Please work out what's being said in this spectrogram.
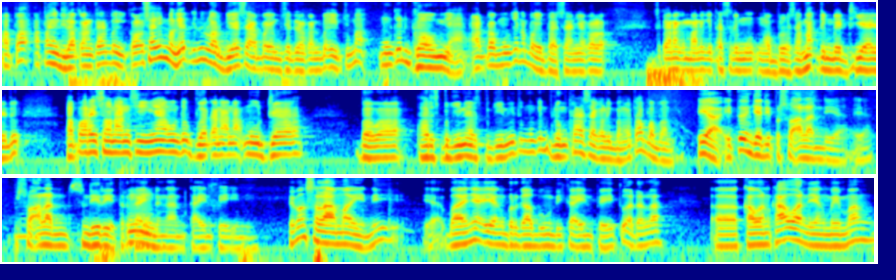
apa apa yang dilakukan KNPI kalau saya melihat ini luar biasa apa yang bisa dilakukan KNPI cuma mungkin gaungnya atau mungkin apa ya bahasanya kalau sekarang kemarin kita sering ngobrol sama tim media itu apa resonansinya untuk buat anak-anak muda bahwa harus begini harus begini itu mungkin belum kerasa kali bang atau apa bang? Iya, itu yang jadi persoalan dia ya. Persoalan sendiri terkait Hmm. dengan KNP ini. Memang selama ini ya banyak yang bergabung di KNP itu adalah eh, kawan-kawan yang memang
